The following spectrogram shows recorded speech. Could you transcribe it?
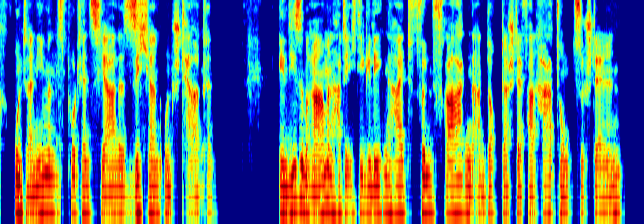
– Unternehmenspotenziale sichern und stärken. In diesem Rahmen hatte ich die Gelegenheit, fünf Fragen an Dr. Stefan Hartung zu stellen,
